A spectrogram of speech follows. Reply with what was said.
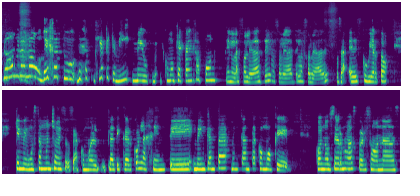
no, no, no, deja tú, deja, fíjate que a mí, me, como que acá en Japón, en la soledad de la soledad de las soledades, o sea, he descubierto que me gusta mucho eso, o sea, como el platicar con la gente, me encanta, me encanta como que conocer nuevas personas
